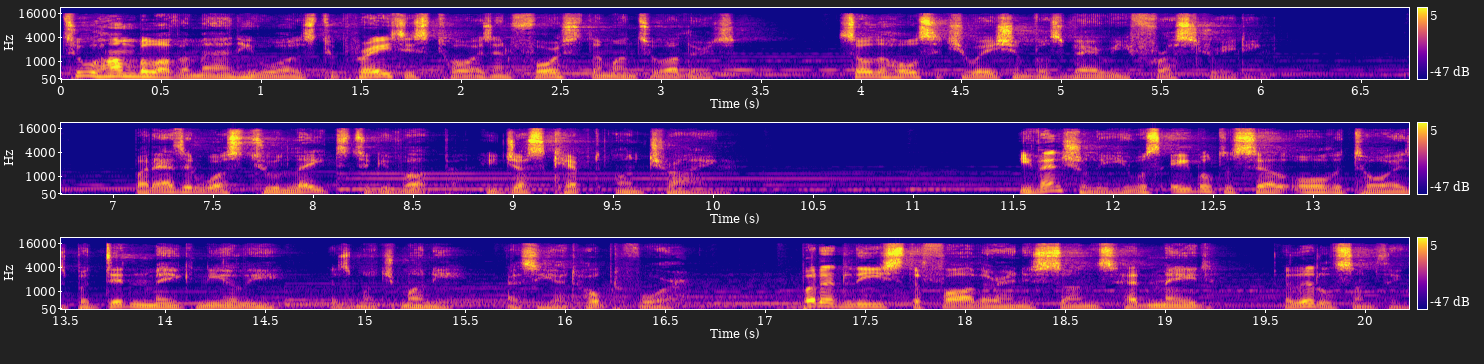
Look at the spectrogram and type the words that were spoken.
Too humble of a man he was to praise his toys and force them onto others so the whole situation was very frustrating. But as it was too late to give up, he just kept on trying. Eventually, he was able to sell all the toys but didn't make nearly as much money as he had hoped for. But at least the father and his sons had made a little something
